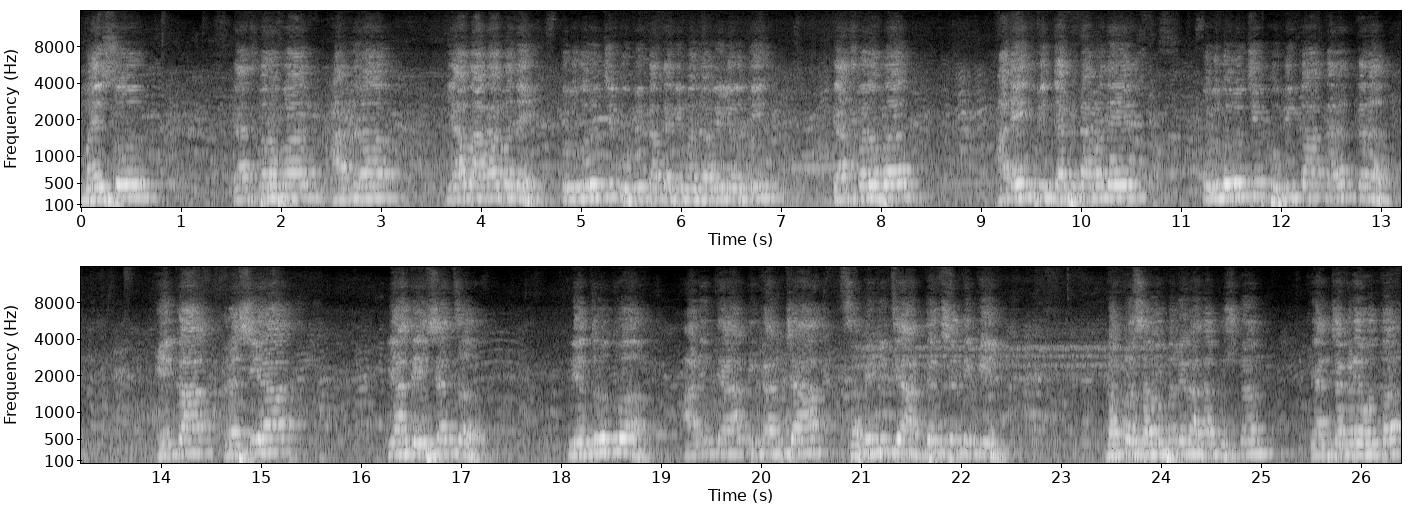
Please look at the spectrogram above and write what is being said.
म्हैसूर त्याचबरोबर आंध्र या भागामध्ये कुलगुरूंची भूमिका त्यांनी बजावलेली होती. त्याचबरोबर अनेक विद्यापीठामध्ये कुलगुरूची भूमिका करत करत एका रशिया या देशाचं नेतृत्व आणि त्या ठिकाणच्या समितीचे अध्यक्ष देखील डॉक्टर सर्वपल्ली राधाकृष्णन यांच्याकडे होतं.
